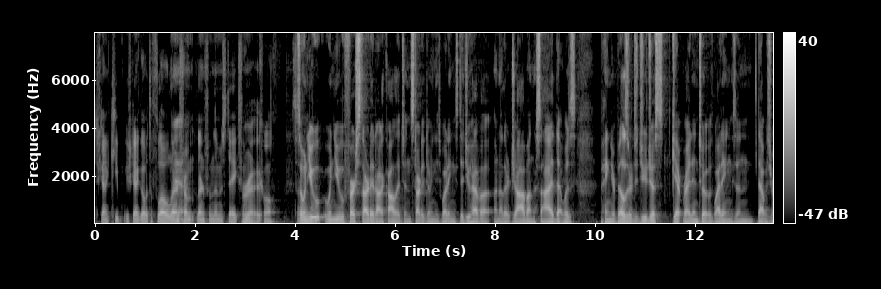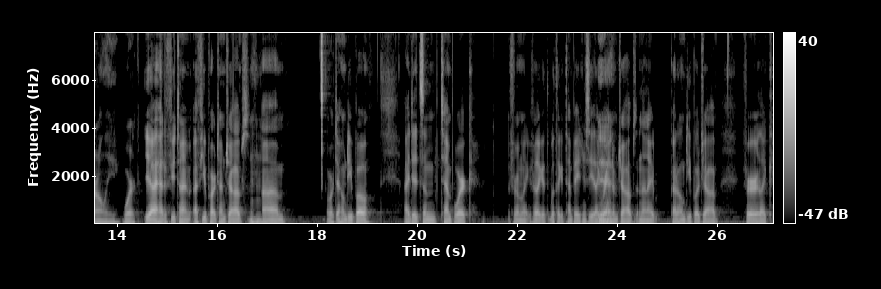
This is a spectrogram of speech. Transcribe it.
just gotta keep. You just gotta go with the flow. Learn Yeah. from learn from the mistakes. Right. Cool. Stuff So when like you when you first started out of college and started doing these weddings, did you have a, another job on the side that was paying your bills, or did you just get right into it with weddings and that was your only work? Yeah, I had a few time a few part time jobs. Mhm. Um, I worked at Home Depot. I did some temp work from like for like a, with like a temp agency, like Yeah. random jobs, and then I got a Home Depot job for like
